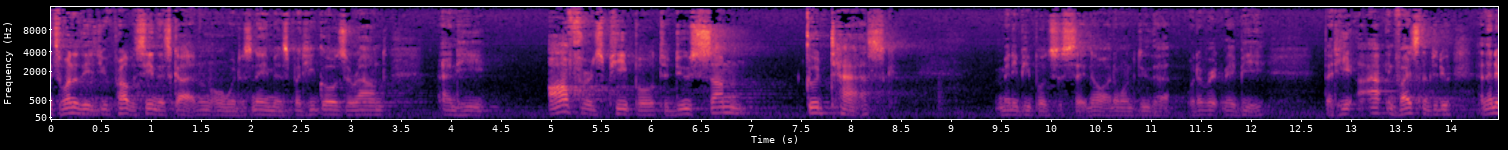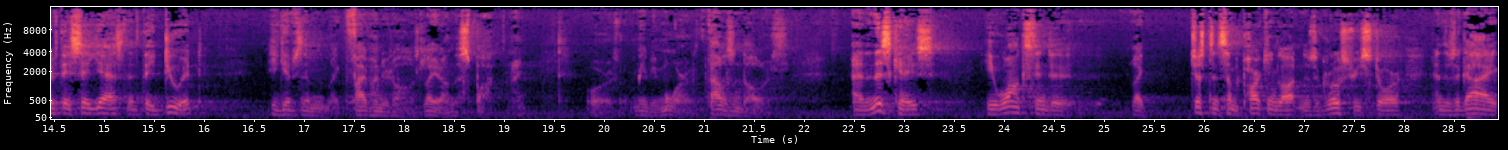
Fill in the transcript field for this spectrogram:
it's one of these, you've probably seen this guy, I don't know what his name is, but he goes around and he offers people to do some good task. Many people just say, no, I don't want to do that, whatever it may be, that he uh, invites them to do. And then if they say yes, then if they do it, he gives them like $500 later on the spot, right? Or maybe more, $1,000. And in this case, he walks into, like, just in some parking lot, and there's a grocery store, and there's a guy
